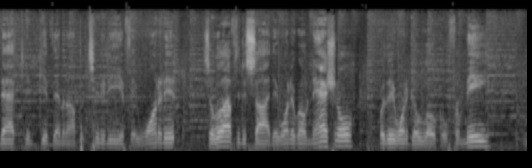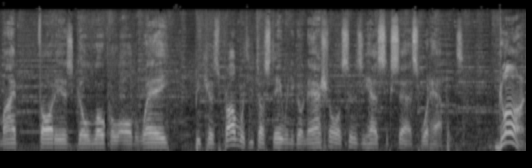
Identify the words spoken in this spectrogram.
that could give them an opportunity if they wanted it. So they'll have to decide they want to go national or they want to go local. For me, my thought is go local all the way because the problem with Utah State when you go national, as soon as he has success, what happens? Gone.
